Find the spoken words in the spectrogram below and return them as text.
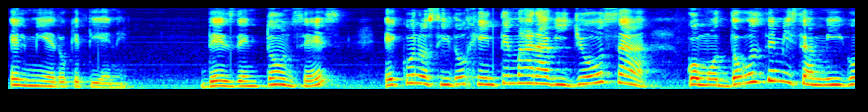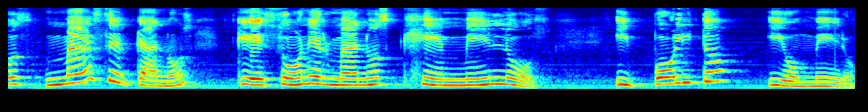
el miedo que tiene. Desde entonces he conocido gente maravillosa, como dos de mis amigos más cercanos que son hermanos gemelos, Hipólito y Homero,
